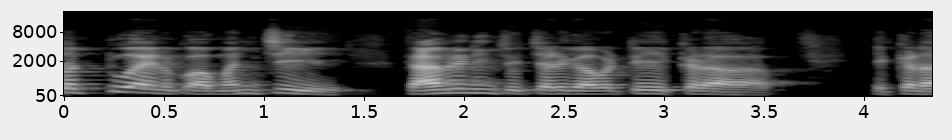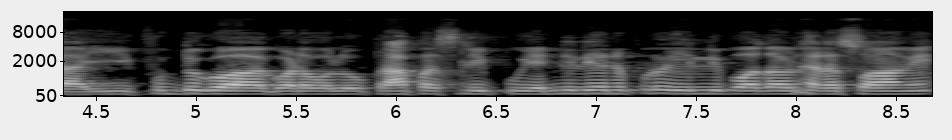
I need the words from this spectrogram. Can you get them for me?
దట్టు ఆయన ఒక మంచి ఫ్యామిలీ నుంచి వచ్చాడు కాబట్టి ఇక్కడ ఇక్కడ ఈ ఫుడ్ గొడవలు ప్రాపర్ స్లీప్ ఎన్ని లేనప్పుడు వెళ్ళిపోతా ఉన్నారా స్వామి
